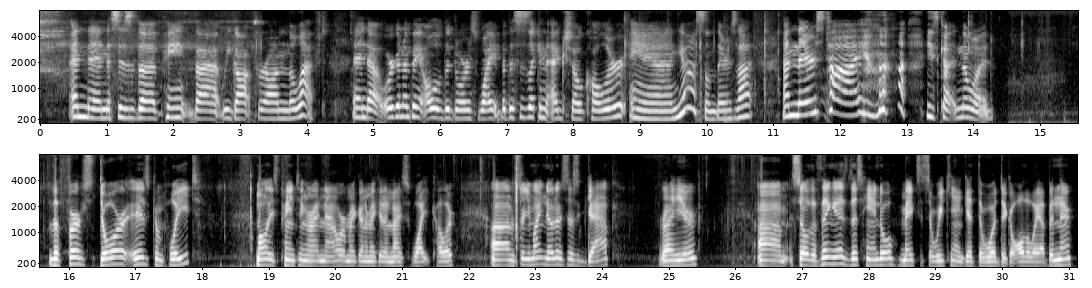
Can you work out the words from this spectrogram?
and then this is the paint that we got for on the left. And uh, we're gonna paint all of the doors white, but this is like an eggshell color, and yeah, so there's that. And there's Ty. He's cutting the wood. The first door is complete. Molly's painting right now. We're going to make it a nice white color. Um, so you might notice this gap right here. Um, so the thing is, this handle makes it so we can't get the wood to go all the way up in there.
